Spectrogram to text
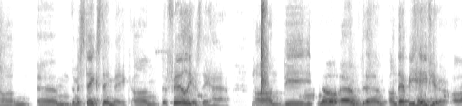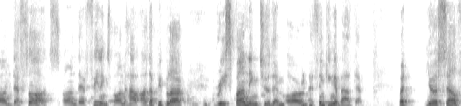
on um, the mistakes they make, on the failures they have, on the you know um, um, on their behavior, on their thoughts, on their feelings, on how other people are responding to them or uh, thinking about them. But yourself,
